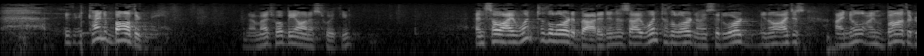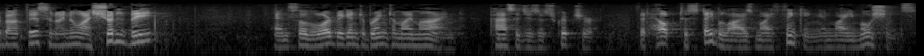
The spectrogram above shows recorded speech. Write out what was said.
it, it kind of bothered me. And I might as well be honest with you. And so I went to the Lord about it, and as I went to the Lord and I said, Lord, you know, I just, I know I'm bothered about this, and I know I shouldn't be. And so the Lord began to bring to my mind passages of Scripture that helped to stabilize my thinking and my emotions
